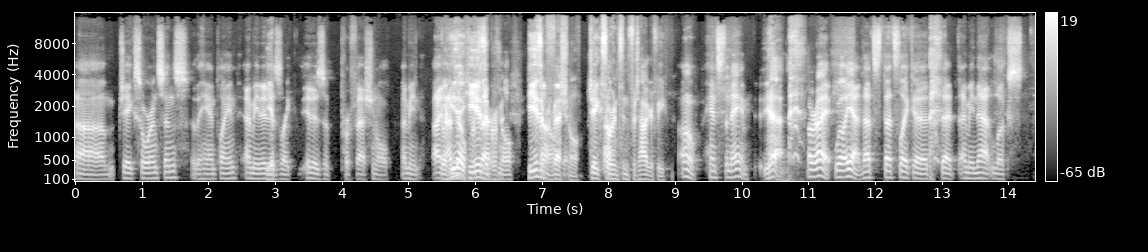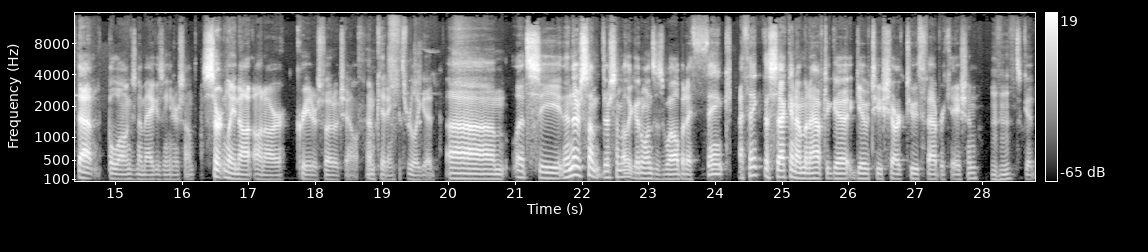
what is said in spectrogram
um Jake Sorensen's of the hand plane. I mean it is Yep. like it is a professional I mean, I, Well, I'm he- no he is a prof- professional. He is a Oh, okay. professional. Jake Oh. Sorensen photography. Oh, hence the name. Yeah. All right. Well, yeah, that's that's like a that. I mean, that looks that belongs in a magazine or something. Certainly not on our creators photo channel. I'm kidding. It's really good. Um, let's see. Then there's some there's some other good ones as well. But I think I think the second I'm gonna have to go, give to Shark Tooth Fabrication. hmm It's good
